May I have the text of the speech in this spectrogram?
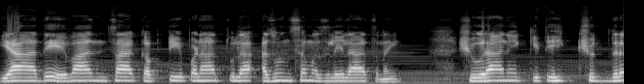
या देवांचा कपटीपणा तुला अजून समजलेलाच नाही. शूराने कितीही क्षुद्र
